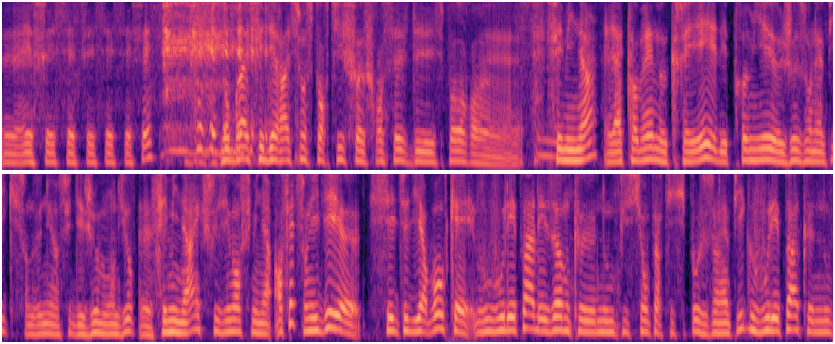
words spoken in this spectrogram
FSFSFS. Donc bref, Fédération sportive française des sports féminins. Elle a quand même créé les premiers Jeux olympiques qui sont devenus ensuite des Jeux mondiaux féminins, exclusivement féminins. En fait, son idée, c'est de dire bon, ok, vous voulez pas les hommes que nous puissions participer aux Jeux olympiques, vous voulez pas que nous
